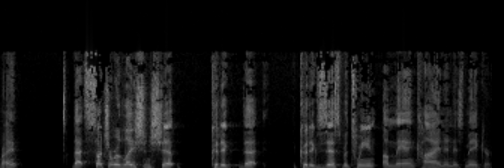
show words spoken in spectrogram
Right? That such a relationship could that could exist between a mankind and his maker.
